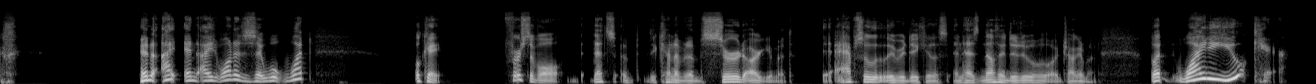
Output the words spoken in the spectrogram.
and I and I wanted to say, "Well, what Okay, first of all, that's a, kind of an absurd argument. Absolutely ridiculous and has nothing to do with what we're talking about. But why do you care?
